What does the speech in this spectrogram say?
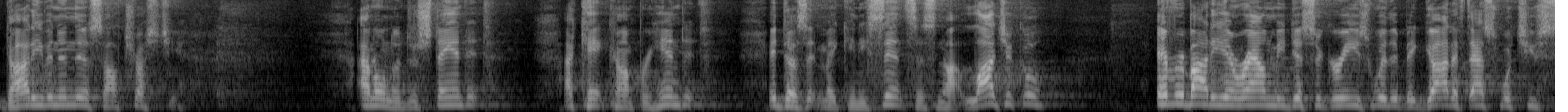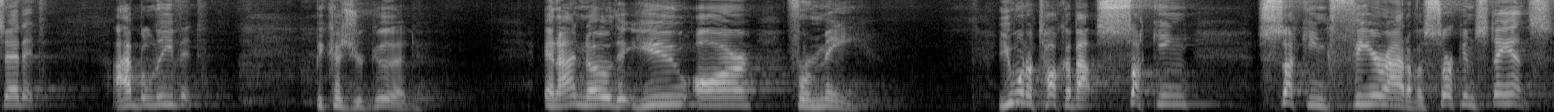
God, even in this, I'll trust you. I don't understand it, I can't comprehend it, it doesn't make any sense, it's not logical. Everybody around me disagrees with it, but God, if that's what you said it, I believe it because you're good. And I know that you are for me. You want to talk about sucking, sucking fear out of a circumstance?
